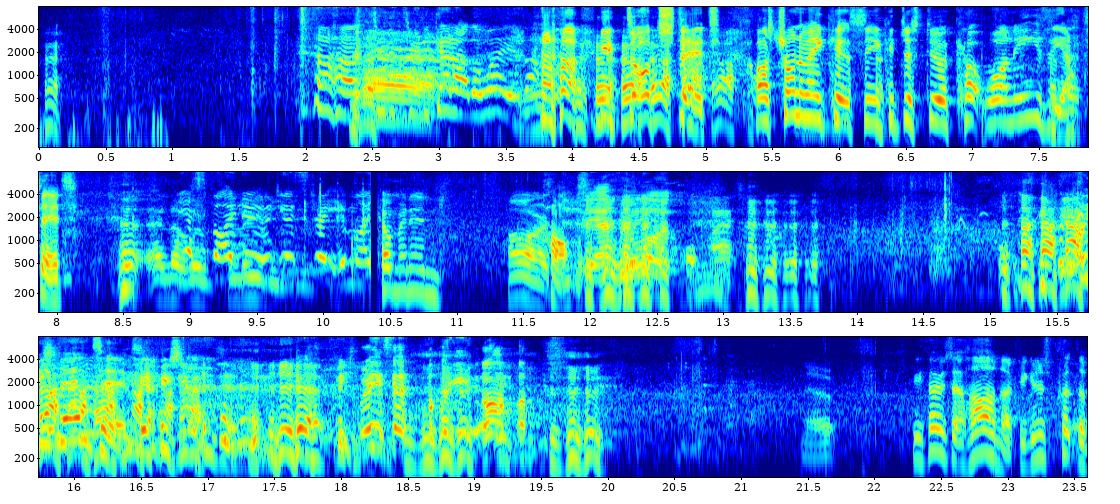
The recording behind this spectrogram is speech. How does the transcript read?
Stuart's trying to get out of the way of you dodged it. I was trying to make it so you could just do a cut one easy at it. Yes, but I knew it would go straight in my. Coming in hard. Pop. Yeah, go on. Oh, you meant it. What you said? fucking off. No. If he throws it hard enough, you can just put the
